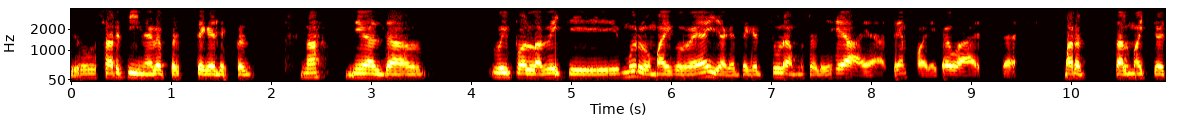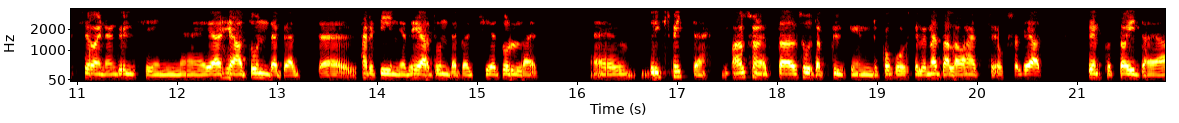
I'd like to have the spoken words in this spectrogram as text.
ju Sardiinia lõpus tegelikult noh, nii-öelda võib-olla veidi mõrumaiguga jäi, aga tegelikult tulemus oli hea ja tempo oli kõva, et äh, ma arvan, et tal motivatsiooni on küll siin äh, ja hea tunde pealt, äh, Sardiiniade hea tunde pealt siia tulla, et miks mitte. ma usun, et ta suudab küll siin kogu selle nädalavahetuse jooksul head tempot hoida ja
